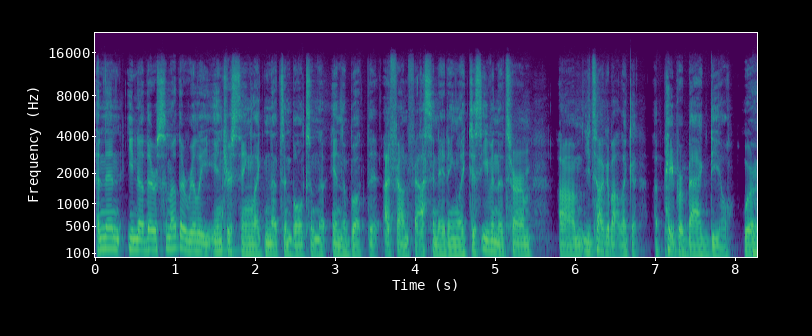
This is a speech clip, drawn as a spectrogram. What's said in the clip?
And then, you know, there were some other really interesting like nuts and bolts in the in the book that I found fascinating. Like just even the term um, you talk about like a, a paper bag deal where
